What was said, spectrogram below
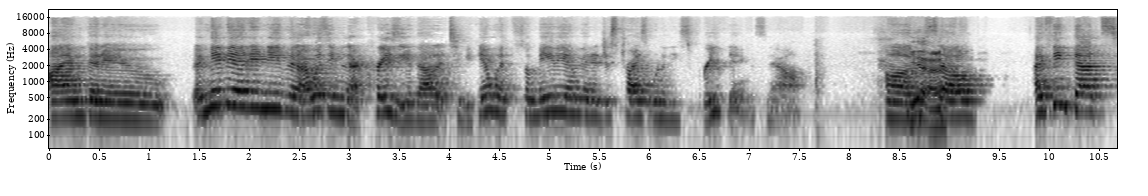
I'm going to." And maybe I didn't even, I wasn't even that crazy about it to begin with. So maybe I'm going to just try one of these free things now. Um, Yeah. So I think that's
